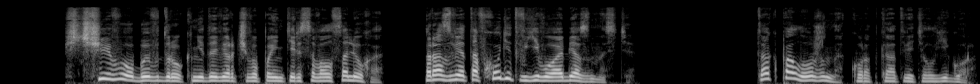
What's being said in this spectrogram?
— С чего бы вдруг недоверчиво поинтересовался Леха? Разве это входит в его обязанности? — Так положено, — коротко ответил Егор.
